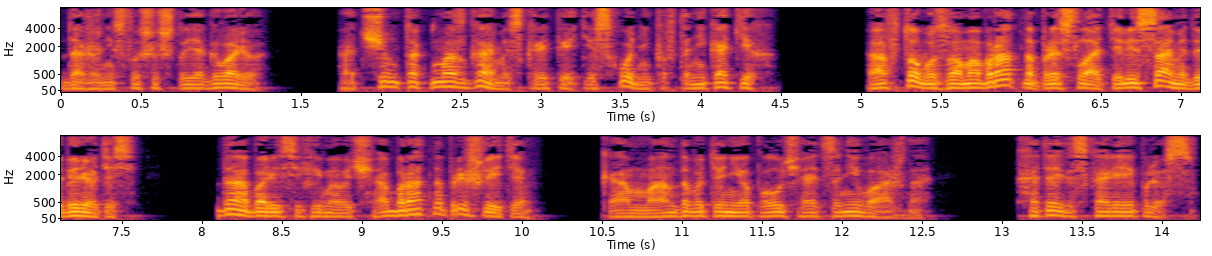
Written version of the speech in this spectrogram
Даже не слышит, что я говорю. О чем так мозгами скрипеть? Исходников-то никаких. Автобус вам обратно прислать или сами доберетесь? Да, Борис Ефимович, обратно пришлите. Командовать у нее получается неважно. Хотя это скорее плюс.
